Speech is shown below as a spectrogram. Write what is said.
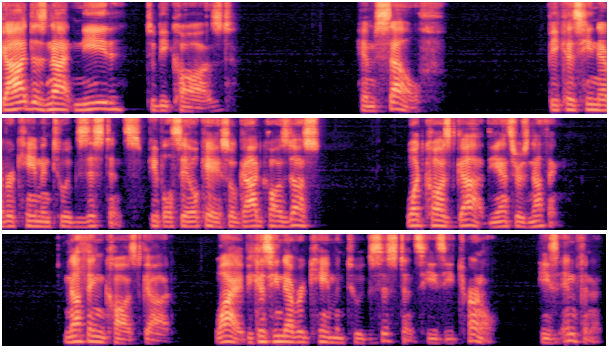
God does not need to be caused himself because he never came into existence. People say, okay, so God caused us. What caused God? The answer is nothing. Nothing caused God. Why? Because he never came into existence. He's eternal, he's infinite.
